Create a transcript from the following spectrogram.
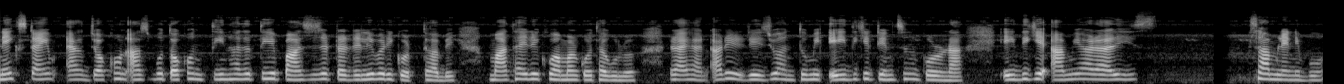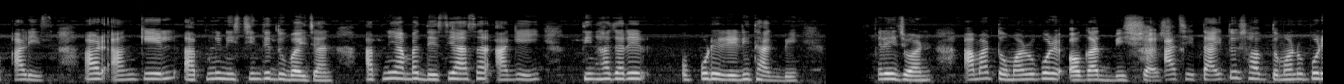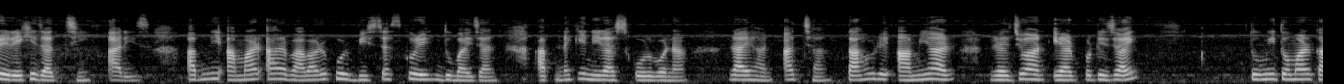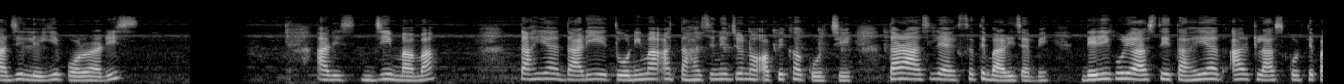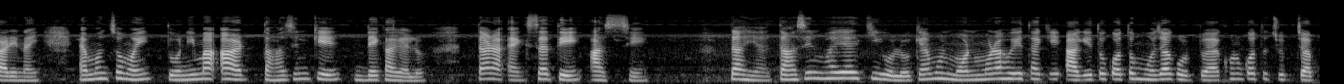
নেক্সট টাইম যখন আসব তখন তিন হাজার থেকে পাঁচ হাজারটা ডেলিভারি করতে হবে। মাথায় রেখো আমার কথাগুলো। রায়হান, আরে রেজওয়ান, তুমি এই দিকে টেনশন করো না। এইদিকে আমি আর আরিস সামলে নেব। আরিস, আর আঙ্কেল, আপনি নিশ্চিন্তে দুবাই যান। আপনি আবার দেশে আসার আগেই তিন হাজারের ওপরে রেডি থাকবে। রেজওয়ান, আমার তোমার উপরে অগাধ বিশ্বাস। আছে, তাই তো সব তোমার উপরে রেখে যাচ্ছি। আরিস, আপনি আমার আর বাবার উপর বিশ্বাস করে দুবাই যান। আপনাকে নিরাশ করব না। রায়হান আচ্ছা তাহলে আমি আর রেজওয়ান এয়ারপোর্টে যাই। তুমি তোমার কাজে লেগে পড়ো, আরিস। আরিস, জি বাবা তাহিয়া দাঁড়িয়ে তনিমা আর তাহাসিনের জন্য অপেক্ষা করছে। তারা আসলে একসাথে বাড়ি যাবে। দেরি করে আসতে তাহিয়া আর ক্লাস করতে পারে নাই। এমন সময় তনিমা আর তাহাসিনকে দেখা গেল। তারা একসাথে আসছে। তাহিয়া, তাহসিন ভাইয়ার কি হলো? কেমন মনমরা হয়ে থাকে? আগে তো কত মজা করতো, এখন কত চুপচাপ।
